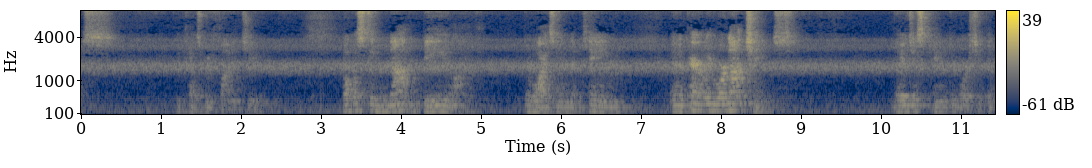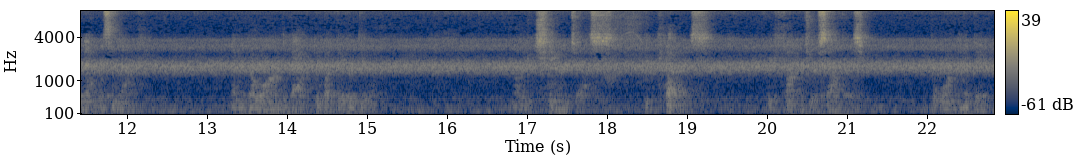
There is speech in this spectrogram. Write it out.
us because we find you. Help us to not be like the wise men that came and apparently were not changed. They just came to worship and that was enough. And go on back to what they were doing. Lord, change us because we find your salvation born in a baby.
